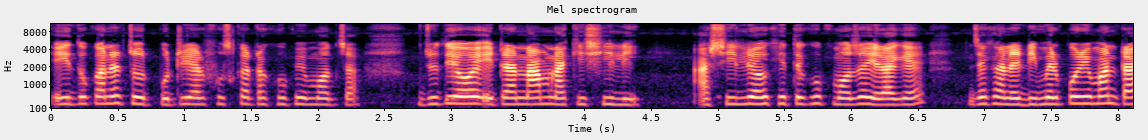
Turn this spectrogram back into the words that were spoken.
এই দোকানের চটপটি আর ফুচকাটা খুবই মজা। যদিও এটার নাম নাকি শিলি। আর শিলিও খেতে খুব মজা এর আগে যেখানে ডিমের পরিমাণটা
